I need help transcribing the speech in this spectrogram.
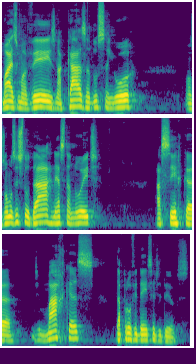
mais uma vez na casa do Senhor. Nós vamos estudar nesta noite acerca de marcas da providência de Deus.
